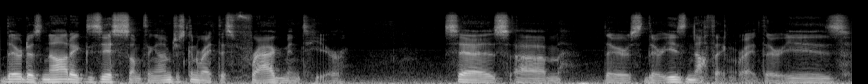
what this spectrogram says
there does not exist something. I'm just going to write this fragment here. Says um, there's there is nothing, right? There is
